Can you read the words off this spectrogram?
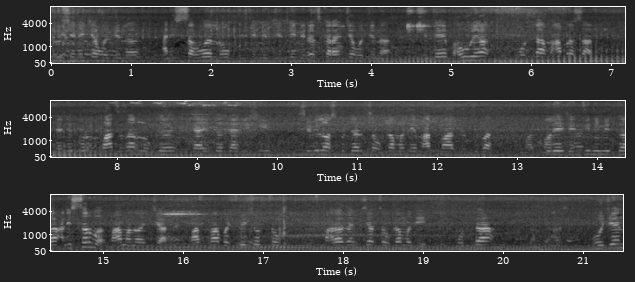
शिवसेनेच्या वतीनं आणि सर्व लोक तिथे मिरजेतले मिरजकरांच्या वतीनं तिथे भव्य मोठा महाप्रसाद. जेणेकरून पाच हजार लोक त्या इथं त्या दिवशी सिव्हिल हॉस्पिटल चौकामध्ये महात्मा ज्योतिबा फुले जयंतीनिमित्त आणि सर्व महामानवांच्या महात्मा बसवेश्वर चौक महाराजांच्या चौकामध्ये मोठा भोजन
